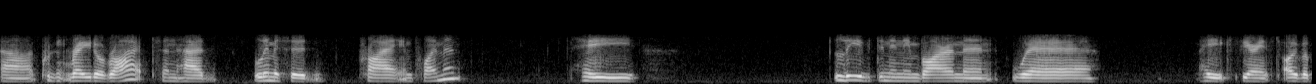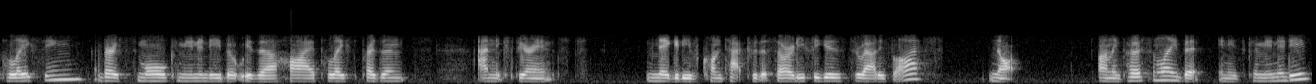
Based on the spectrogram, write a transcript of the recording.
uh, couldn't read or write and had limited prior employment. He lived in an environment where he experienced over policing, a very small community but with a high police presence, and experienced negative contact with authority figures throughout his life, not only personally but in his community.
